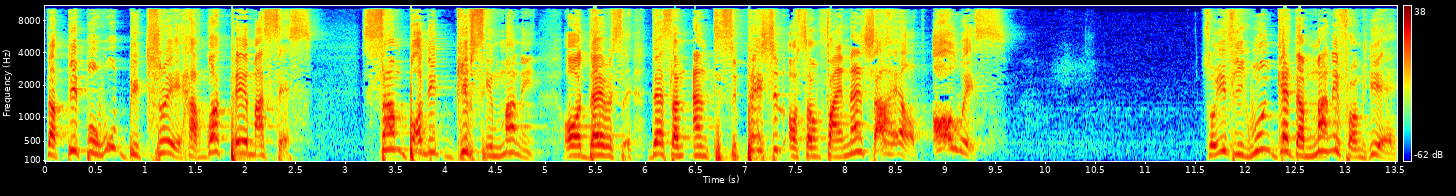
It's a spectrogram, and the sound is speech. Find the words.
that people who betray have got paymasters. Somebody gives him money, or there is there's an anticipation of some financial help. Always. So if he won't get the money from here,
